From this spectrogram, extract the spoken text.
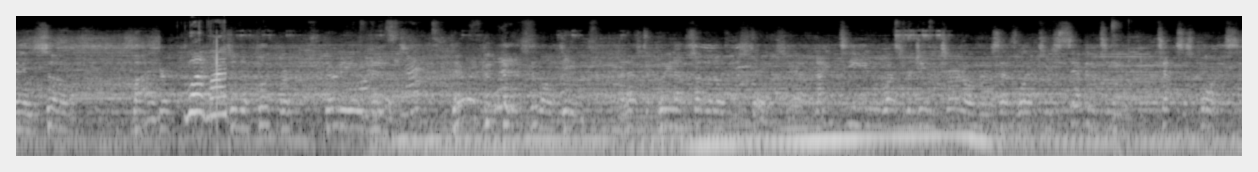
Okay, so five What, Mom? to the foot for 38 minutes. They're a good basketball team and has to clean up some of those mistakes. Yeah, 19 West Virginia turnovers has led to 17 Texas points.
